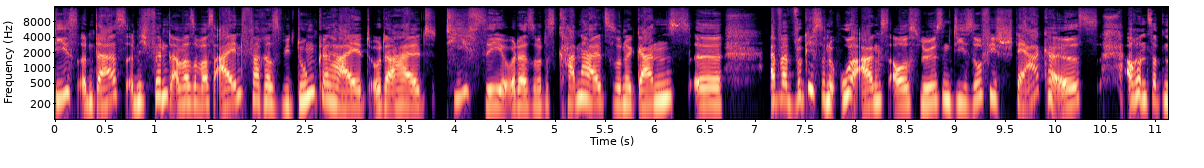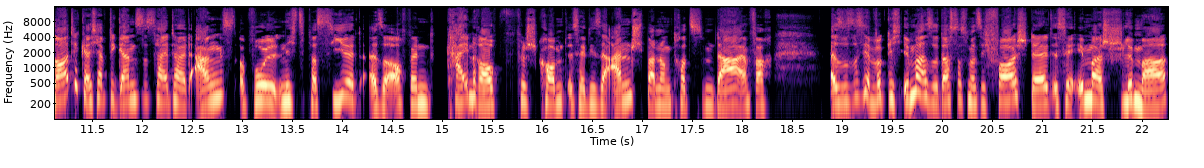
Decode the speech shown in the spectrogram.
dies und das. Und ich finde aber sowas Einfaches wie Dunkelheit oder halt Tiefsee oder so, das kann halt so eine ganz äh, einfach wirklich so eine Urangst auslösen, die so viel stärker ist. Auch in Subnautica, ich habe die ganze Zeit halt Angst, obwohl nichts passiert. Also auch wenn kein Raubfisch kommt, ist ja diese Anspannung trotzdem da, einfach also es ist ja wirklich immer so, das, was man sich vorstellt, ist ja immer schlimmer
